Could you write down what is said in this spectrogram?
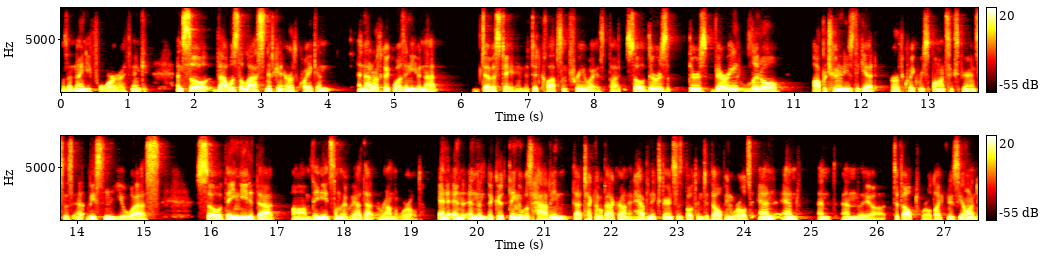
was that 94 I think? And so that was the last significant earthquake and and that earthquake wasn't even that devastating. It did collapse some freeways, but so there's there's very little opportunities to get earthquake response experiences, at least in the U.S. So they needed that. Um, they need someone who had that around the world. And and and the good thing was having that technical background and having experiences both in developing worlds and and and and the uh, developed world like New Zealand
